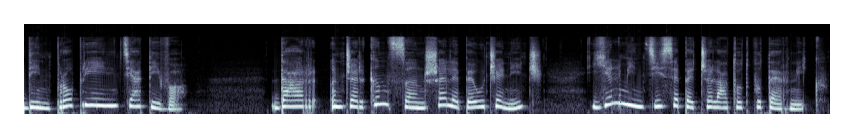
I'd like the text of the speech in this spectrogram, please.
din proprie inițiativă. Dar, încercând să înșele pe ucenici, el mințise pe cel atotputernic.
